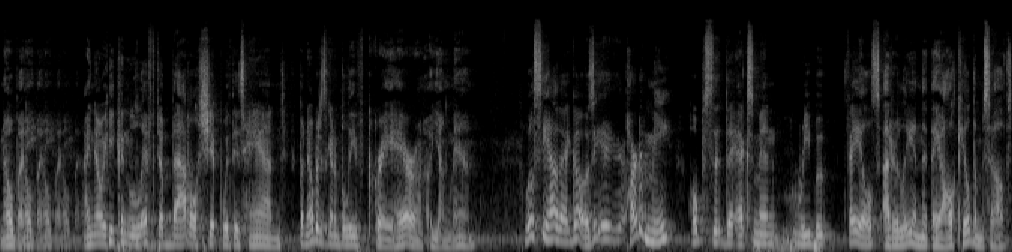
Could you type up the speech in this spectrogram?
Nobody. Nobody. Nobody. I know he can lift a battleship with his hand, but nobody's going to believe gray hair on a young man. We'll see how that goes. Part of me hopes that the X Men reboot fails utterly and that they all kill themselves.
